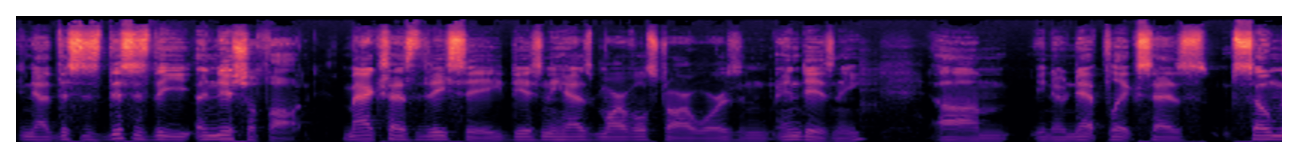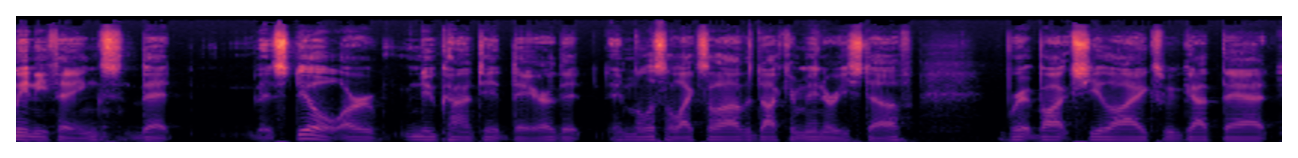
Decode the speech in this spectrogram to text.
you know, this is this is the initial thought. Max has the DC, Disney has Marvel, Star Wars and, and Disney. Um, you know, Netflix has so many things that that still are new content there that and Melissa likes a lot of the documentary stuff. BritBox she likes, we've got that.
